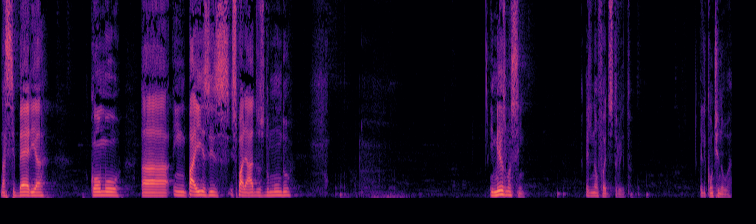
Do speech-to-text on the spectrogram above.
na Sibéria, como ah, em países espalhados do mundo. E mesmo assim, ele não foi destruído. Ele continua.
